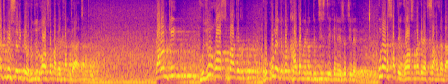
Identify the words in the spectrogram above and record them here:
আজমির শরীফে হুজুর গৌসে পাকের খানকা আছে। কারণ কি? হুজুর গস পাকের হুকুমে যখন খাজা মাইনুদ্দিন চিস্তি এখানে এসেছিলেন, উনার সাথে গস পাকের এক শাহজাদা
